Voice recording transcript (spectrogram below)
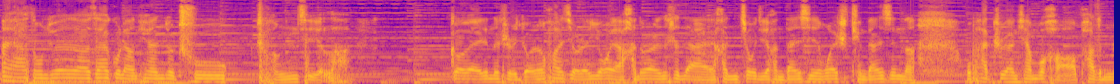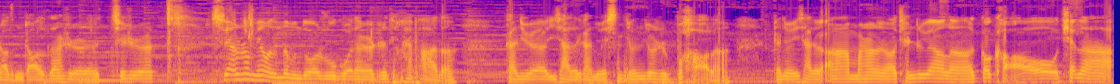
哎呀，总觉得再过两天就出成绩了。各位真的是有人欢喜有人忧呀，很多人是在很纠结、很担心，我也是挺担心的。我怕志愿填不好，怕怎么着怎么着的。但是其实虽然说没有那么多如果，但是真挺害怕的。感觉一下子感觉心情就是不好了，感觉一下就啊，马上要填志愿了，高考，哦天哪！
